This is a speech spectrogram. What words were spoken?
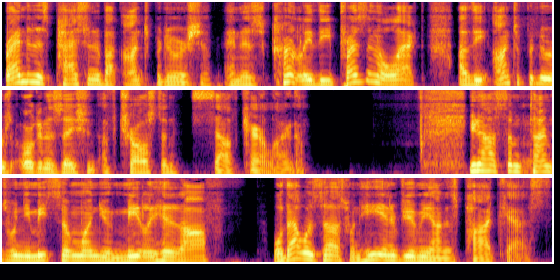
Brandon is passionate about entrepreneurship and is currently the president-elect of the Entrepreneurs Organization of Charleston, South Carolina. You know how sometimes when you meet someone, you immediately hit it off? Well, that was us when he interviewed me on his podcast.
